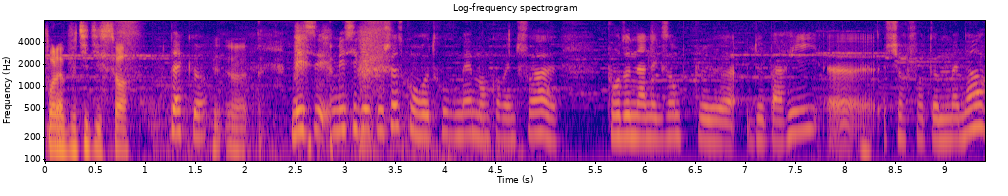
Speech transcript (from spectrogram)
pour la petite histoire. D'accord. Euh, Mais c'est quelque chose qu'on retrouve même, encore une fois, euh, pour donner un exemple de Paris, euh, sur Phantom Manor,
